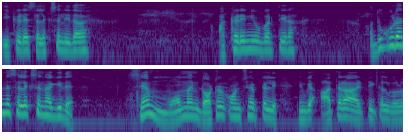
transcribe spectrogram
ಈ ಕಡೆ ಸೆಲೆಕ್ಷನ್ ಇದ್ದಾವೆ ಆ ಕಡೆ ನೀವು ಬರ್ತೀರಾ? ಅದು ಕೂಡ ಸೆಲೆಕ್ಷನ್ ಆಗಿದೆ. ಸೇಮ್ ಮಾಮ್ ಆ್ಯಂಡ್ ಡಾಟರ್ ಕಾನ್ಸೆಪ್ಟಲ್ಲಿ ನಿಮಗೆ ಆ ಥರ ಆರ್ಟಿಕಲ್ಗಳು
